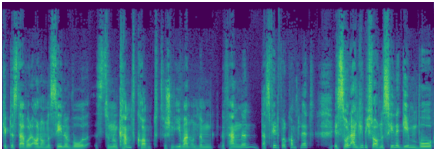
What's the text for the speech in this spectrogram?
gibt es da wohl auch noch eine Szene, wo es zu einem Kampf kommt zwischen Ivan und einem Gefangenen. Das fehlt wohl komplett. Es soll angeblich wohl auch eine Szene geben, wo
